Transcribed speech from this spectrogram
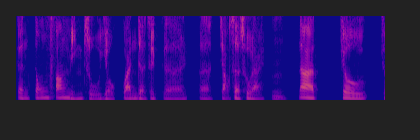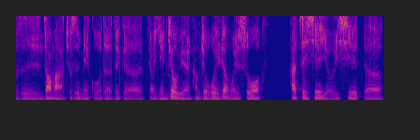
跟东方民族有关的这个呃角色出来。嗯那就就是你知道吗？就是美国的这个叫研究员，他们就会认为说，他这些有一些的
